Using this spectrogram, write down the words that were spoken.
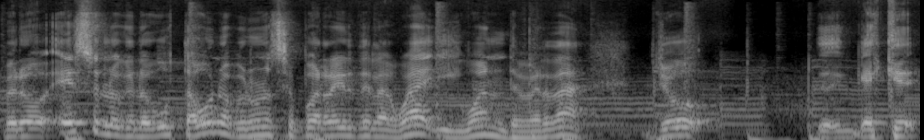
pero eso es lo que le gusta a uno, pero uno se puede reír de la wea, y bueno, de verdad, yo es que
